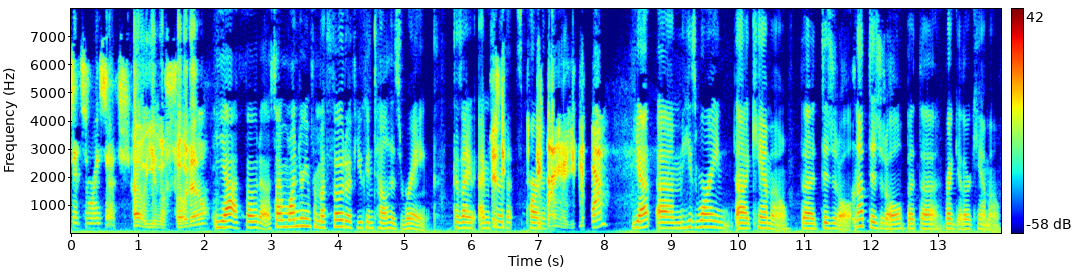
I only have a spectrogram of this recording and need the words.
did some research. oh, you have a photo? Yeah, a photo. So I'm wondering from a photo if you can tell his rank, because I'm Is sure he- that's part He's of. wearing a uniform. Yep. Um, he's wearing uh, camo, the digital, not digital, but the regular camo.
